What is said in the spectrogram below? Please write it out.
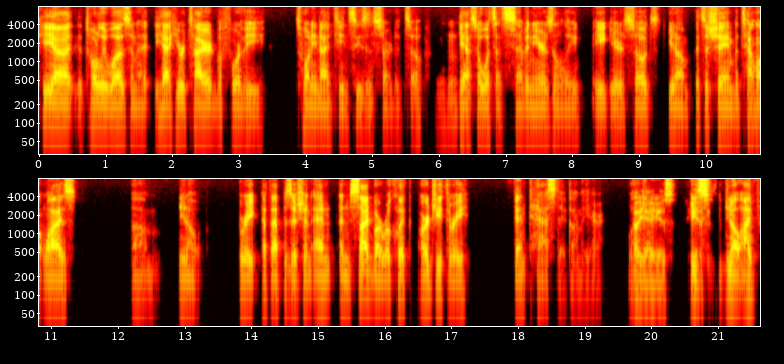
he uh it totally was, and I, yeah, he retired before the 2019 season started. So Yeah, so what's that? Seven years in the league, eight years. So it's you know it's a shame, but talent wise, um, you know, great at that position. And and sidebar, real quick, RG three, fantastic on the air. oh yeah, he is. He he's is. you know I've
